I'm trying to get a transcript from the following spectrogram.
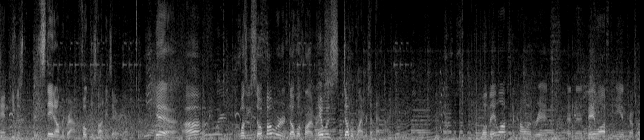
and he just stayed on the ground, focused on his area. Yeah. Uh, was he Sopo or double Climbers? It was double climbers at that time. Well, they lost to Colin Ridge, and then they lost to me in tempo.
